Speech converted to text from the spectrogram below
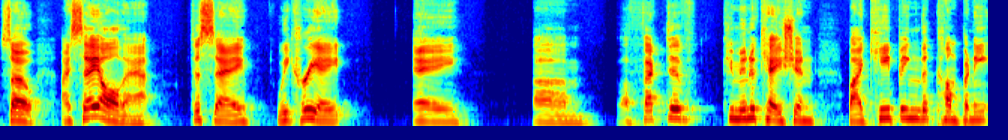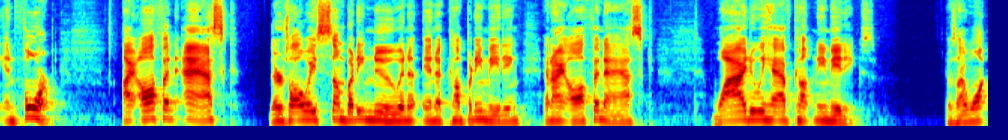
So I say all that to say we create a um, effective communication by keeping the company informed. I often ask, there's always somebody new in a, in a company meeting, and I often ask, why do we have company meetings? Because I want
